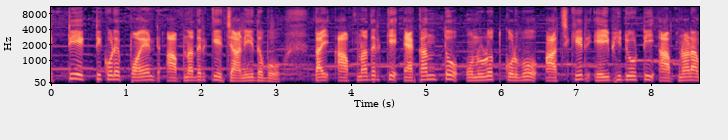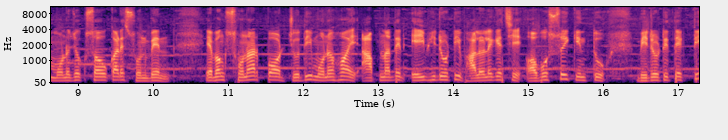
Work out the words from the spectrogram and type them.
একটি একটি করে পয়েন্ট আপনাদেরকে জানিয়ে দেব। তাই আপনাদেরকে একান্ত অনুরোধ করব আজকের এই ভিডিওটি আপনারা মনোযোগ সহকারে শুনবেন এবং শোনার পর যদি মনে হয় আপনাদের এই ভিডিওটি ভালো লেগেছে, অবশ্যই কিন্তু ভিডিওটিতে একটি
